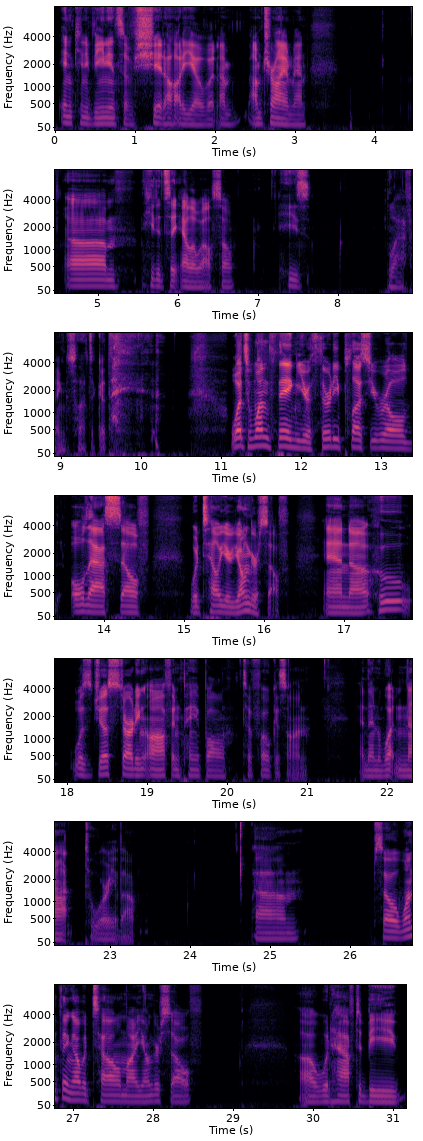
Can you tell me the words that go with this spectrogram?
inconvenience of shit audio, but I'm I'm trying, man. Um, he did say LOL, so he's laughing, so that's a good thing. What's one thing your 30 plus year old old ass self would tell your younger self? And uh, who was just starting off in paintball to focus on? And then what not to worry about? Um, so, one thing I would tell my younger self uh, would have to be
